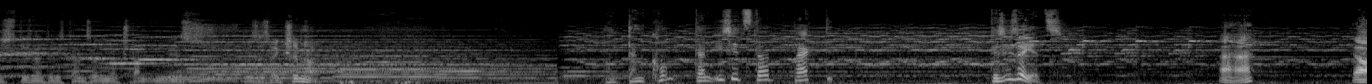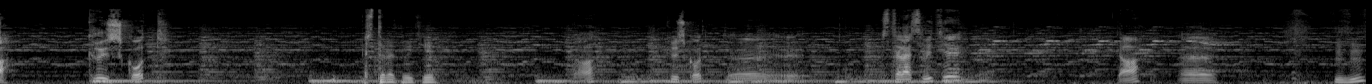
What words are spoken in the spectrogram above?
ist das natürlich dann so immer gestanden, wie sie es halt geschrieben haben. Und dann kommt, dann ist jetzt da praktisch. Das ist er jetzt. Aha. Ja. Grüß Gott. Здравствуйте. Ja, grüß Gott. Äh, Здравствуйте. Ja, äh, mhm.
